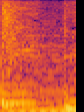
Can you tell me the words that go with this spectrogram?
it.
